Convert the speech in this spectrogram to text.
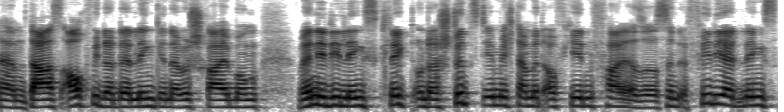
Ähm, da ist auch wieder der Link in der Beschreibung. Wenn ihr die Links klickt, unterstützt ihr mich damit auf jeden Fall. Also das sind Affiliate-Links.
